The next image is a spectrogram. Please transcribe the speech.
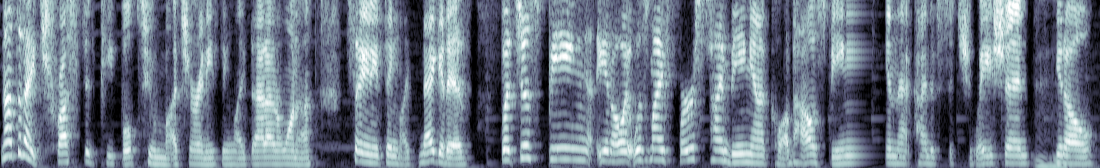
not that I trusted people too much or anything like that. I don't want to say anything like negative, but just being, you know, it was my first time being in a clubhouse, being in that kind of situation. Mhm. You know,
